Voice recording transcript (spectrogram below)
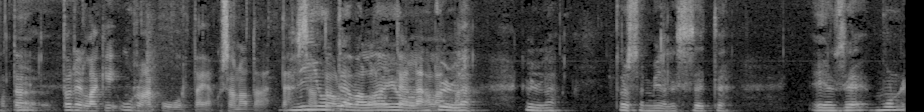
Mutta ja. todellakin uran uurtaja, kun sanotaan, että niin sä oot ollut, tavallaan ollut joo, tällä alalla. Kyllä, kyllä. Tuossa mielessä, että eihän se mun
